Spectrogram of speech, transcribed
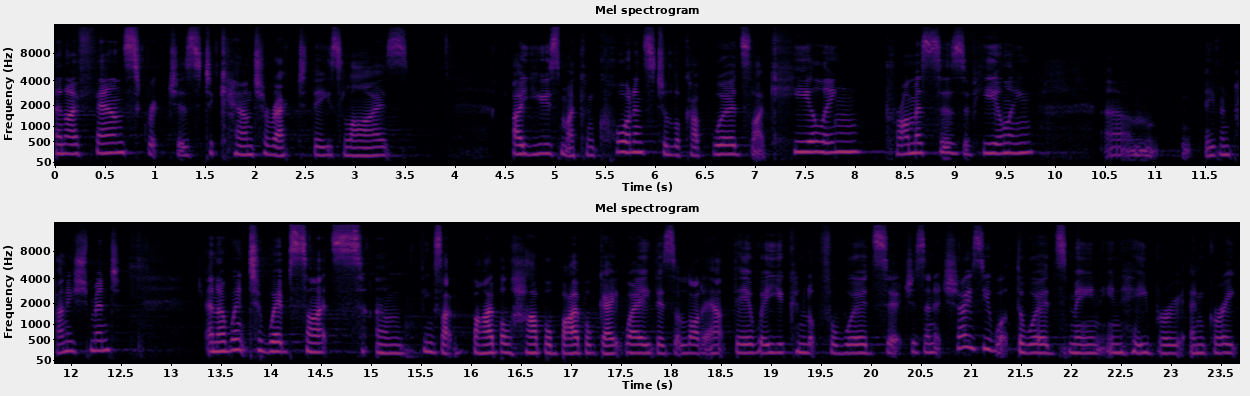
and I found scriptures to counteract these lies. I used my concordance to look up words like healing, promises of healing, um, even punishment. And I went to websites, um, things like Bible Hub or Bible Gateway. There's a lot out there where you can look for word searches, and it shows you what the words mean in Hebrew and Greek.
